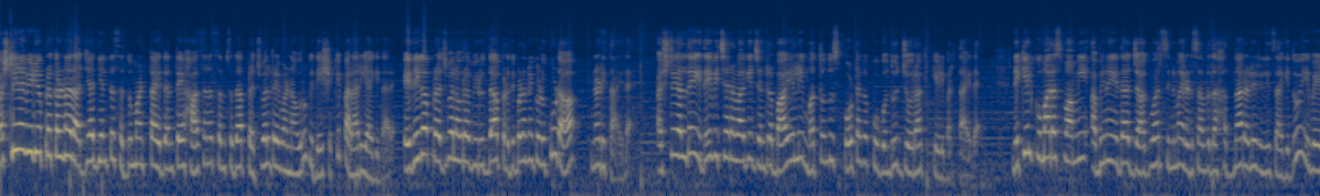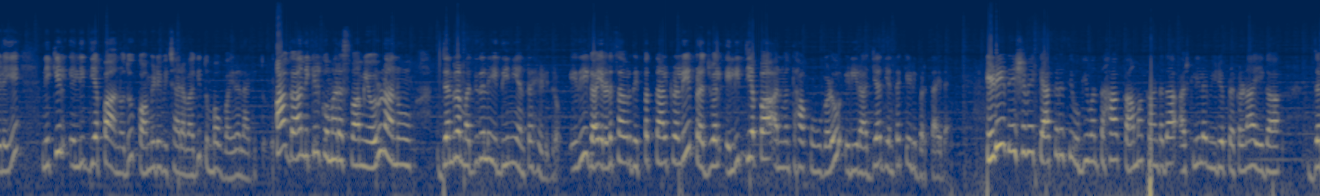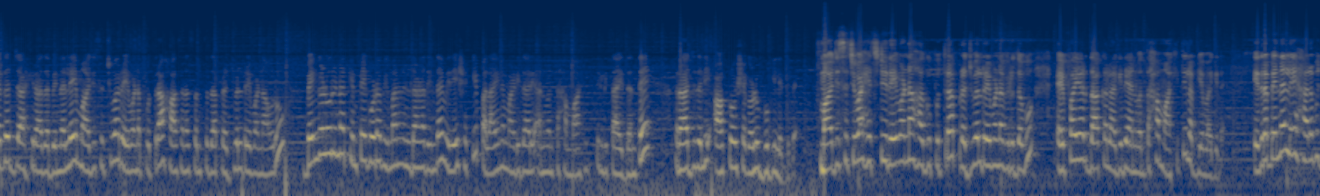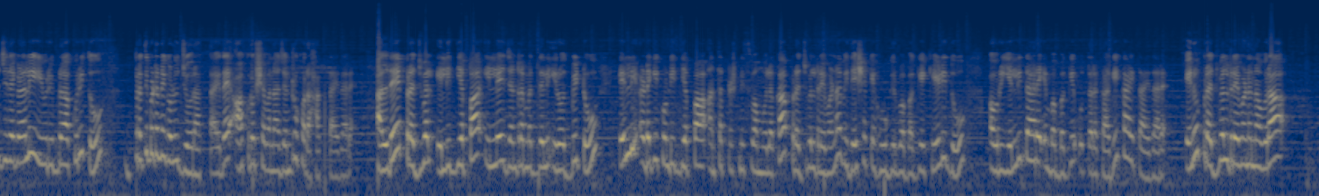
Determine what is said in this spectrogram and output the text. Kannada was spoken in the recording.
ಅಶ್ಲೀಲ ವಿಡಿಯೋ ಪ್ರಕರಣ ರಾಜ್ಯಾದ್ಯಂತ ಸದ್ದು ಮಾಡ್ತಾ ಇದ್ದಂತೆ ಹಾಸನ ಸಂಸದ ಪ್ರಜ್ವಲ್ ರೇವಣ್ಣ ಅವರು ವಿದೇಶಕ್ಕೆ ಪರಾರಿಯಾಗಿದ್ದಾರೆ. ಇದೀಗ ಪ್ರಜ್ವಲ್ ಅವರ ವಿರುದ್ಧ ಪ್ರತಿಭಟನೆಗಳು ಕೂಡ ನಡೀತಾ ಇದೆ. ಅಷ್ಟೇ ಅಲ್ಲದೆ ಇದೇ ವಿಚಾರವಾಗಿ ಜನರ ಬಾಯಲ್ಲಿ ಮತ್ತೊಂದು ಸ್ಫೋಟಕ ಕೂಗೊಂದು ಜೋರಾಗಿ ಕೇಳಿ ಬರ್ತಾ ಇದೆ. ನಿಖಿಲ್ ಕುಮಾರಸ್ವಾಮಿ ಅಭಿನಯದ ಜಾಗ್ವಾರ್ ಸಿನಿಮಾ ಎರಡು ಸಾವಿರದ ಹದಿನಾರರಲ್ಲಿ ರಿಲೀಸ್ ಆಗಿದ್ದು, ಈ ವೇಳೆಯೇ ನಿಖಿಲ್ ಎಲ್ಲಿದ್ಯಪ್ಪ ಅನ್ನೋದು ಕಾಮಿಡಿ ವಿಚಾರವಾಗಿ ತುಂಬಾ ವೈರಲ್ ಆಗಿತ್ತು. ಆಗ ನಿಖಿಲ್ ಕುಮಾರಸ್ವಾಮಿ ಅವರು, ನಾನು ಜನರ ಮಧ್ಯದಲ್ಲಿ ಇದ್ದೀನಿ ಅಂತ ಹೇಳಿದ್ರು. ಇದೀಗ ಎರಡ್ ಸಾವಿರದ ಇಪ್ಪತ್ನಾಲ್ಕರಲ್ಲಿ ಪ್ರಜ್ವಲ್ ಎಲ್ಲಿದ್ಯಪ್ಪ ಅನ್ನುವಂತಹ ಕೂಗುಗಳು ಇಡೀ ರಾಜ್ಯಾದ್ಯಂತ ಕೇಳಿ ಬರ್ತಾ ಇದೆ. ಇಡೀ ದೇಶವೇ ಕ್ಯಾಕರಿಸಿ ಉಗಿಯುವಂತಹ ಕಾಮಕಾಂಡದ ಅಶ್ಲೀಲ ವಿಡಿಯೋ ಪ್ರಕರಣ ಈಗ ಜಗಜ್ಜಾಹೀರಾದ ಬೆನ್ನಲ್ಲೇ ಮಾಜಿ ಸಚಿವ ರೇವಣ್ಣಪುತ್ರ ಹಾಸನ ಸಂಸದ ಪ್ರಜ್ವಲ್ ರೇವಣ್ಣ ಅವರು ಬೆಂಗಳೂರಿನ ಕೆಂಪೇಗೌಡ ವಿಮಾನ ನಿಲ್ದಾಣದಿಂದ ವಿದೇಶಕ್ಕೆ ಪಲಾಯನ ಮಾಡಿದ್ದಾರೆ ಅನ್ನುವಂತಹ ಮಾಹಿತಿ ತಿಳಿತಾ ಇದ್ದಂತೆ ರಾಜ್ಯದಲ್ಲಿ ಆಕ್ರೋಶಗಳು ಭುಗಿಲೆದ್ದಿವೆ. ಮಾಜಿ ಸಚಿವ ಎಚ್ ಡಿ ರೇವಣ್ಣ ಹಾಗೂ ಪುತ್ರ ಪ್ರಜ್ವಲ್ ರೇವಣ್ಣ ವಿರುದ್ಧವೂ ಎಫ್ಐಆರ್ ದಾಖಲಾಗಿದೆ ಅನ್ನುವಂತಹ ಮಾಹಿತಿ ಲಭ್ಯವಾಗಿದೆ. ಇದರ ಬೆನ್ನಲ್ಲೇ ಹಲವು ಜಿಲ್ಲೆಗಳಲ್ಲಿ ಇವರಿಬ್ಬರ ಕುರಿತು ಪ್ರತಿಭಟನೆಗಳು ಜೋರಾಗ್ತಾ ಇದೆ, ಆಕ್ರೋಶವನ್ನ ಜನರು ಹೊರಹಾಕ್ತಾ ಇದ್ದಾರೆ. ಅಲ್ಲದೆ ಪ್ರಜ್ವಲ್ ಎಲ್ಲಿದ್ಯಪ್ಪ, ಇಲ್ಲೇ ಜನರ ಮಧ್ಯದಲ್ಲಿ ಇರೋದ್ ಬಿಟ್ಟು ಎಲ್ಲಿ ಅಡಗಿಕೊಂಡಿದ್ಯಪ್ಪ ಅಂತ ಪ್ರಶ್ನಿಸುವ ಮೂಲಕ ಪ್ರಜ್ವಲ್ ರೇವಣ್ಣ ವಿದೇಶಕ್ಕೆ ಹೋಗಿರುವ ಬಗ್ಗೆ ಕೇಳಿದ್ದು ಅವರು ಎಲ್ಲಿದ್ದಾರೆ ಎಂಬ ಬಗ್ಗೆ ಉತ್ತರಕ್ಕಾಗಿ ಕಾಯ್ತಾ ಇದ್ದಾರೆ. ಏನು, ಪ್ರಜ್ವಲ್ ರೇವಣ್ಣನವರ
